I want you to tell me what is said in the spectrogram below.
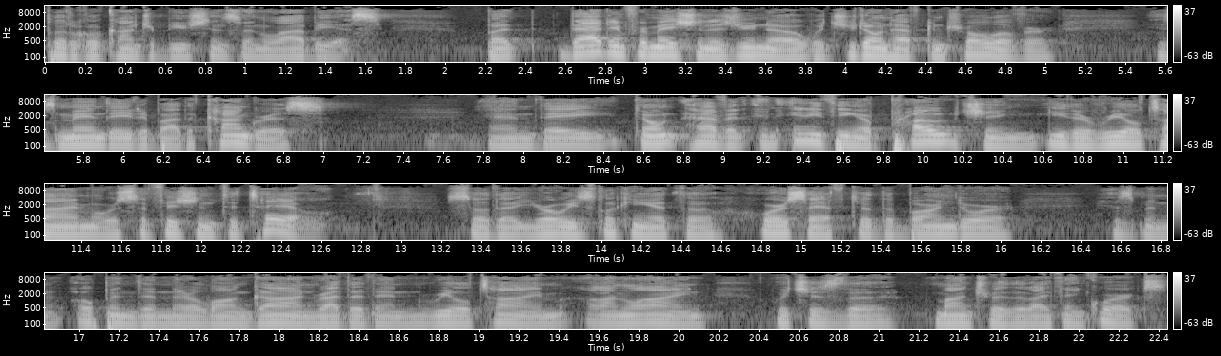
political contributions and lobbyists. But that information, as you know, which you don't have control over, is mandated by the Congress, and they don't have it in anything approaching either real time or sufficient detail. So that you're always looking at the horse after the barn door has been opened and they're long gone rather than real time online, which is the mantra that I think works.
